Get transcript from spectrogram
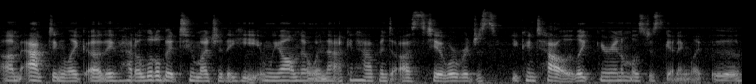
um, acting like uh, they've had a little bit too much of the heat. And we all know when that can happen to us too where we're just you can tell like your animal's just getting like ugh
